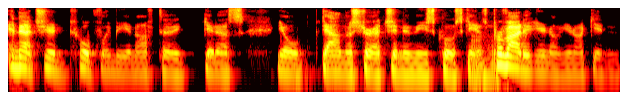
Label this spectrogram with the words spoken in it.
and that should hopefully be enough to get us, you know, down the stretch and in these close games. Mm-hmm. Provided you know you're not getting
